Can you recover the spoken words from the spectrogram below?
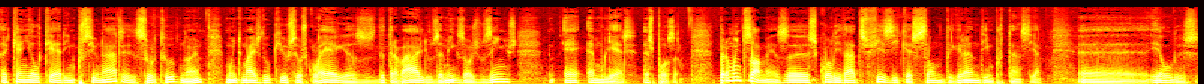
a quem ele quer impressionar, sobretudo, não é? Muito mais do que os seus colegas de trabalho, os amigos ou os vizinhos, é a mulher, a esposa. Para muitos homens, as qualidades físicas são de grande importância. Uh, eles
